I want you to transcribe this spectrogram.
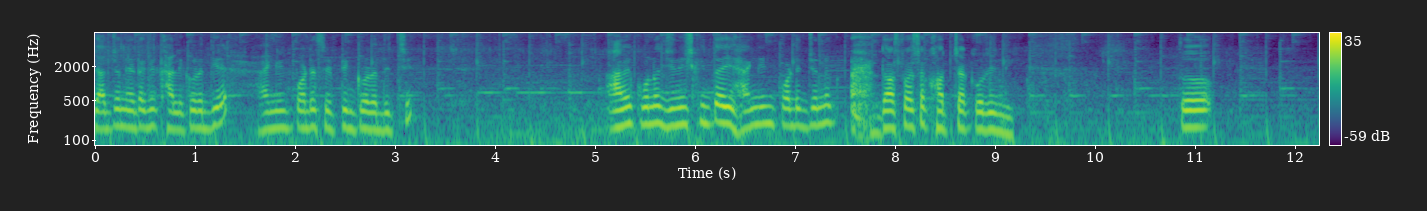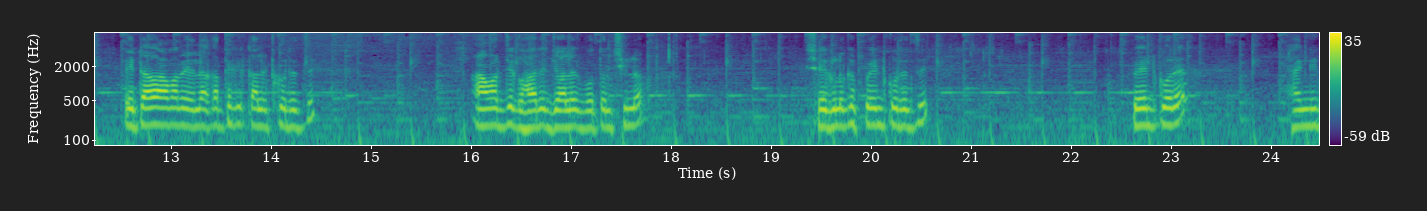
যার জন্য এটাকে খালি করে দিয়ে হ্যাঙ্গিং পটে শিফটিং করে দিচ্ছি। আমি কোনো জিনিস কিন্তু এই হ্যাঙ্গিং পটের জন্য দশ পয়সা খরচা করিনি। তো এটাও আমার এলাকা থেকে কালেক্ট করেছে। আমার যে ঘরে জলের বোতল ছিল, সেগুলোকে পেন্ট করেছি। পেন্ট করে হ্যাঙ্গিং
